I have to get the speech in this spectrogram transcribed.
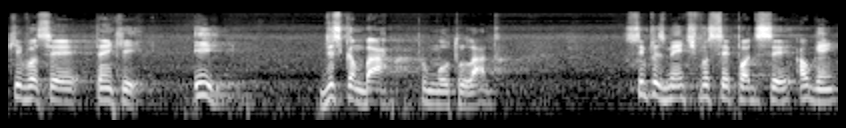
que você tem que ir descambar para um outro lado. Simplesmente você pode ser alguém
